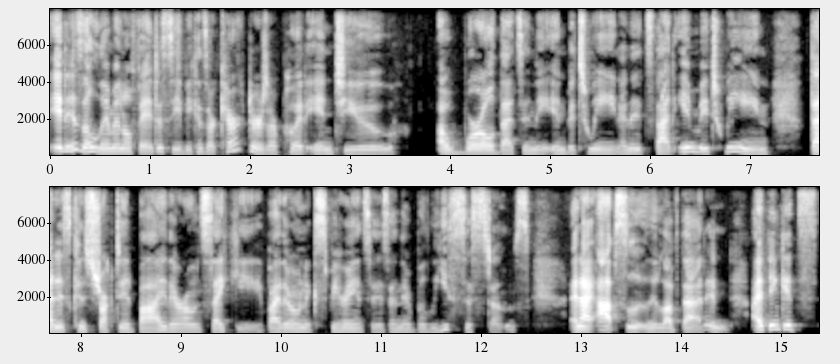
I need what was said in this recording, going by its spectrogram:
it is a liminal fantasy because our characters are put into a world that's in the in between and it's that in between that is constructed by their own psyche by their own experiences and their belief systems and i absolutely love that and i think it's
